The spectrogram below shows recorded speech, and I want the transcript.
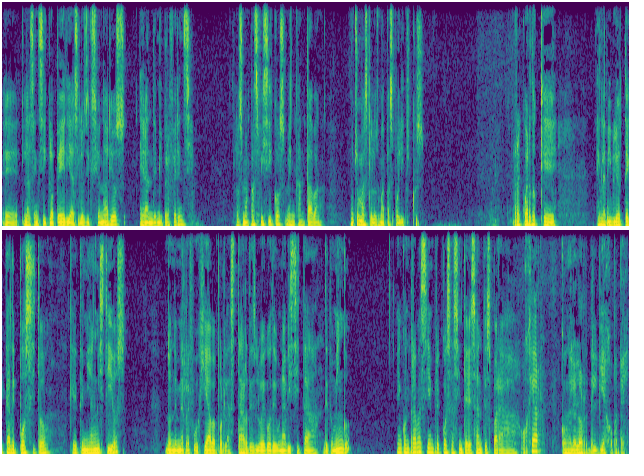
eh, las enciclopedias y los diccionarios eran de mi preferencia. Los mapas físicos me encantaban, mucho más que los mapas políticos. Recuerdo que en la biblioteca depósito que tenían mis tíos, donde me refugiaba por las tardes luego de una visita de domingo, encontraba siempre cosas interesantes para hojear con el olor del viejo papel.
